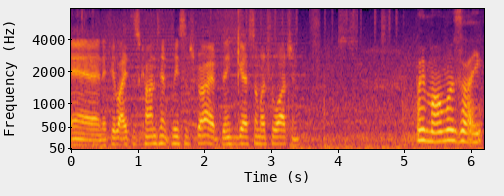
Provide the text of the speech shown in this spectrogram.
And if you like this content, please subscribe. Thank you guys so much for watching. My mom was like,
